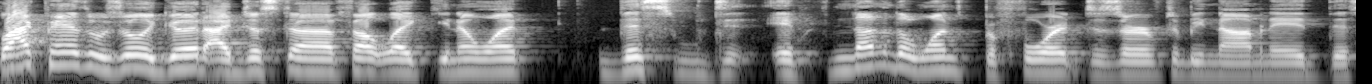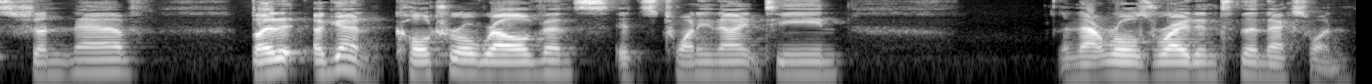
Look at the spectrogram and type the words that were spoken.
Black Panther was really good. I just uh, felt like you know what this if none of the ones before it deserved to be nominated, this shouldn't have. But it, again, cultural relevance. It's 2019, and that rolls right into the next one,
